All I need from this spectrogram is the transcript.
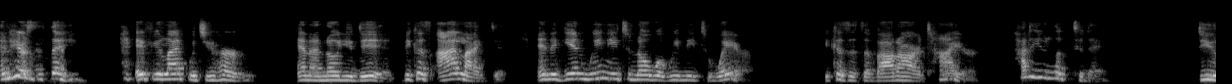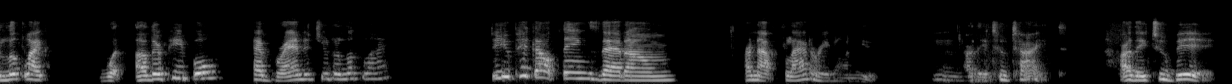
And here's the thing if you like what you heard, and I know you did because I liked it. And again, we need to know what we need to wear because it's about our attire. How do you look today? Do you look like what other people have branded you to look like? Do you pick out things that um, are not flattering on you? Mm. Are they too tight? Are they too big?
